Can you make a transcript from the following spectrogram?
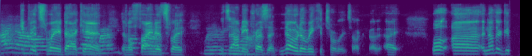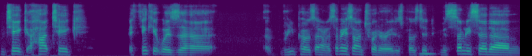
I know. Keep its way back in. Why don't you It'll find its way. whatever It's you want? omnipresent. No, no, we could totally talk about it. All right. Well, uh, another good take, a hot take. I think it was uh, a repost. I don't know. Somebody I saw on Twitter. I just posted. It was somebody said, um,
